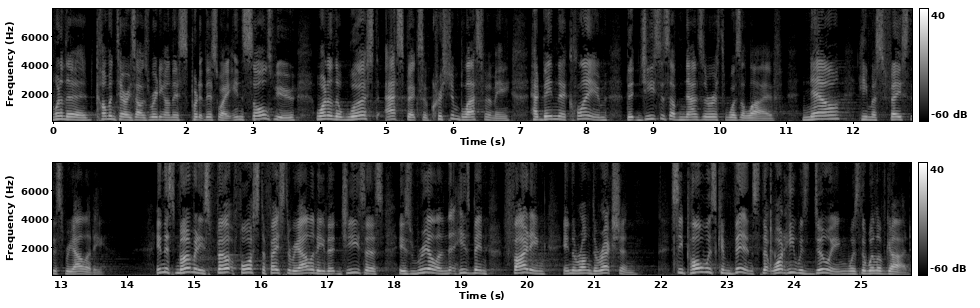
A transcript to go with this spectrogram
one of the commentaries I was reading on this put it this way In Saul's view, one of the worst aspects of Christian blasphemy had been their claim that Jesus of Nazareth was alive. Now he must face this reality. In this moment, he's forced to face the reality that Jesus is real and that he's been fighting in the wrong direction. See, Paul was convinced that what he was doing was the will of God.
